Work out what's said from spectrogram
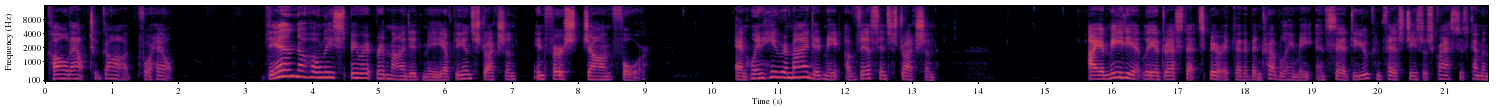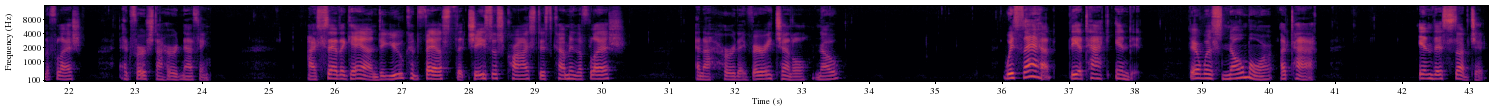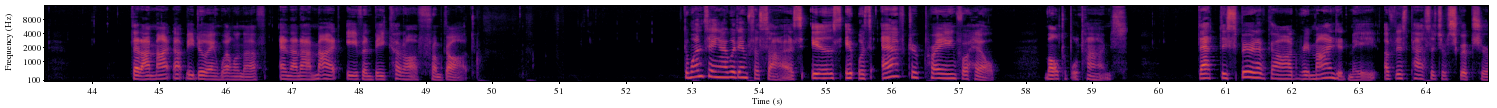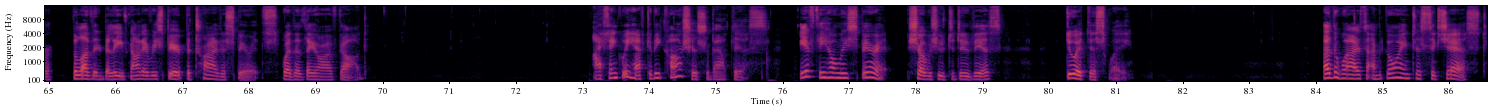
Called out to God for help. Then the Holy Spirit reminded me of the instruction in 1 John 4. And when he reminded me of this instruction, I immediately addressed that spirit that had been troubling me and said, Do you confess Jesus Christ has come in the flesh? At first I heard nothing. I said again, Do you confess that Jesus Christ is come in the flesh? And I heard a very gentle no. With that, the attack ended. There was no more attack in this subject that I might not be doing well enough and that I might even be cut off from God. The one thing I would emphasize is it was after praying for help multiple times that the Spirit of God reminded me of this passage of Scripture Beloved, believe not every spirit, but try the spirits, whether they are of God. I think we have to be cautious about this. If the Holy Spirit shows you to do this, do it this way. Otherwise, I'm going to suggest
